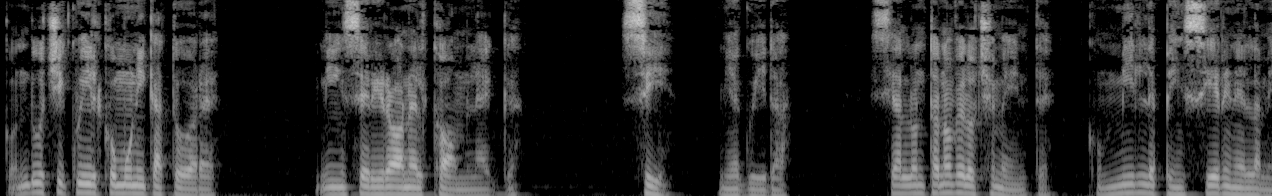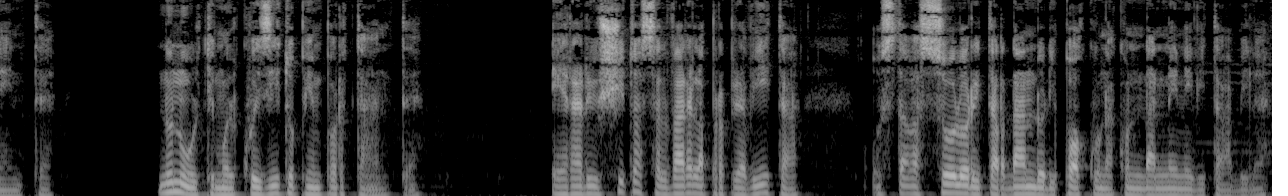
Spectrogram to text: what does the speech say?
Conduci qui il comunicatore. Mi inserirò nel Comleg. Sì, mia guida. Si allontanò velocemente, con mille pensieri nella mente. Non ultimo il quesito più importante. Era riuscito a salvare la propria vita o stava solo ritardando di poco una condanna inevitabile?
